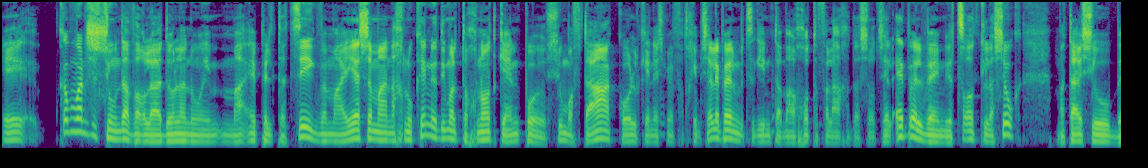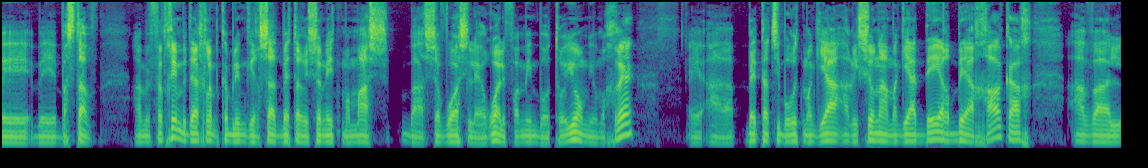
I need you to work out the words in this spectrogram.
אה, כמובן ששום דבר לא ידעו לנו עם מה אפל תציג ומה יש שם אנחנו כן יודעים על תוכנות כי אין פה שום הפתעה כל כן יש מפתחים של אפל מציגים את המערכות הפעלה החדשות של אפל והן יוצאות לשוק מתישהו בסתיו. המפתחים בדרך כלל מקבלים גרשת בטא ראשונית ממש בשבוע של האירוע לפעמים באותו יום יום אחרי. אה, הבטא הציבורית מגיעה הראשונה מגיעה די הרבה אחר כך אבל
